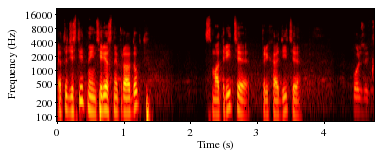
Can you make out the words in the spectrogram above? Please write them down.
Это действительно интересный продукт. Смотрите, приходите, пользуйтесь.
